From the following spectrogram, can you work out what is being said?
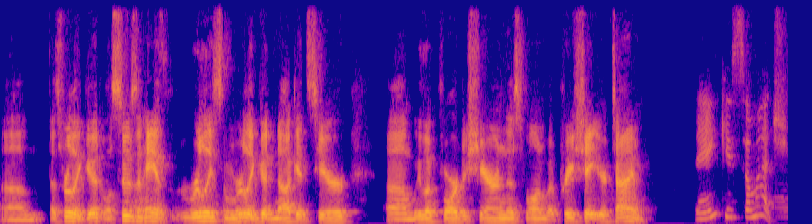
um, that's really good. Well, Susan, hey, really some really good nuggets here. Um, we look forward to sharing this one, but appreciate your time. Thank you so much.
